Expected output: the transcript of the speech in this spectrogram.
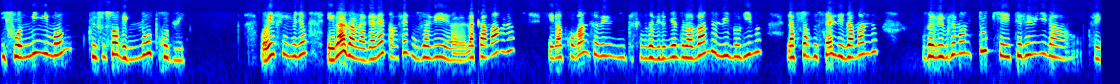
il faut un minimum que ce soit avec nos produits. Vous voyez ce que je veux dire? Et là, dans la galette, en fait, vous avez euh, la Camargue, et la Provence réunie, parce que vous avez le miel de lavande, l'huile d'olive, la fleur de sel, les amandes. Vous avez vraiment tout qui a été réuni dans. Enfin,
